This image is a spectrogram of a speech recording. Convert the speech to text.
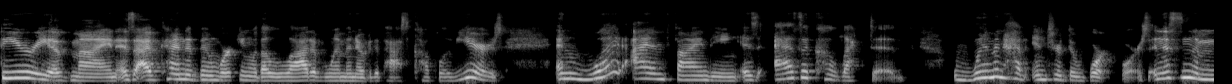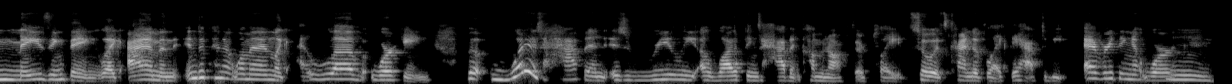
theory of mine as I've kind of been working with a lot of women over the past couple of years. And what I am finding is as a collective, women have entered the workforce. And this is an amazing thing. Like i am an independent woman. Like i love working. But what has happened is really a lot of things haven't come off their plate. So it's kind of like they have to be everything at work. Mm.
